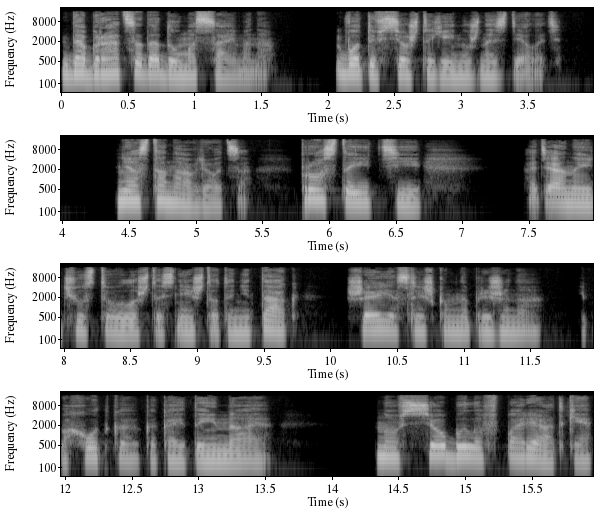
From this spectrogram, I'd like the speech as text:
Добраться до дома Саймона. Вот и все, что ей нужно сделать. Не останавливаться, просто идти. Хотя она и чувствовала, что с ней что-то не так, шея слишком напряжена, и походка какая-то иная. Но все было в порядке,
